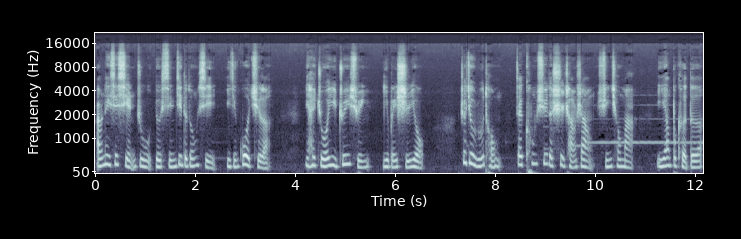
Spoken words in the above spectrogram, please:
而那些显著有形迹的东西。已经过去了，你还着意追寻，以为实有，这就如同在空虚的市场上寻求马一样不可得。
